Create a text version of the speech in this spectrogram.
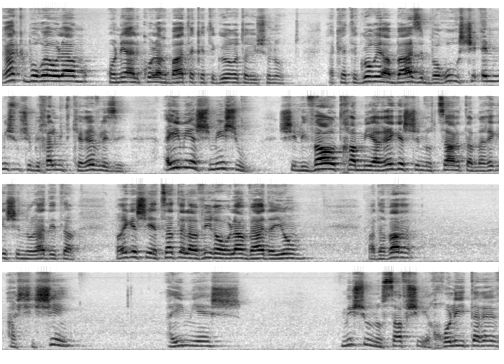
רק בורא עולם עונה על כל ארבעת הקטגוריות הראשונות. הקטגוריה הבאה זה ברור שאין מישהו שבכלל מתקרב לזה. האם יש מישהו שליווה אותך מהרגע שנוצרת, מהרגע שנולדת, ברגע שיצאת לאוויר העולם ועד היום? והדבר השישי, האם יש מישהו נוסף שיכול להתערב?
